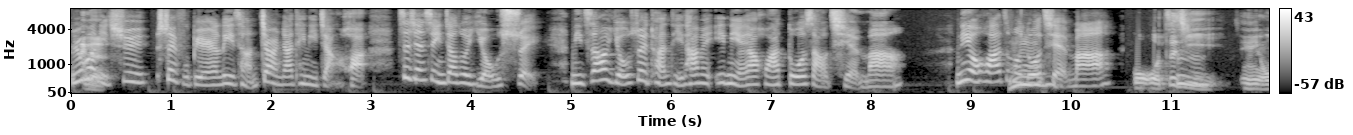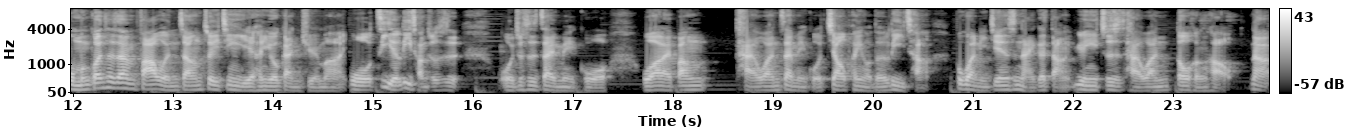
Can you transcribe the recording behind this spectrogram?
如果你去说服别人立场，叫人家听你讲话，这件事情叫做游说。你知道游说团体他们一年要花多少钱吗？你有花这么多钱吗？嗯、我我自己，嗯，我们观测站发文章最近也很有感觉嘛。我自己的立场就是，我就是在美国，我要来帮台湾在美国交朋友的立场。不管你今天是哪一个党，愿意支持台湾都很好。那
